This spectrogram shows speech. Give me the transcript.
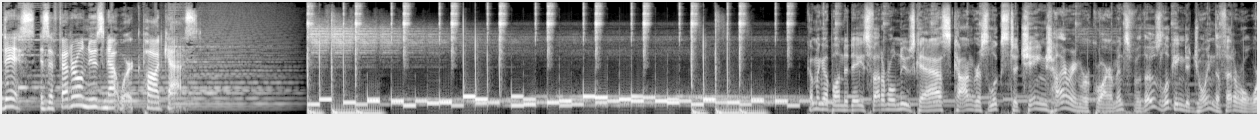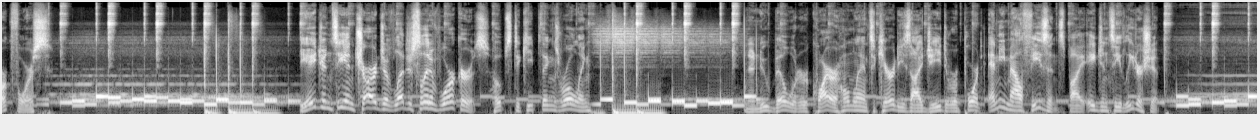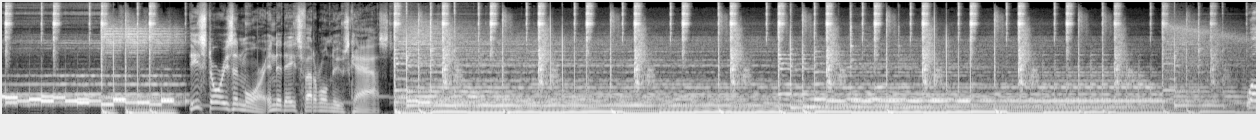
This is a Federal News Network podcast. Coming up on today's federal newscast, Congress looks to change hiring requirements for those looking to join the federal workforce. The agency in charge of legislative workers hopes to keep things rolling. And a new bill would require Homeland Security's IG to report any malfeasance by agency leadership. These stories and more in today's federal newscast.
